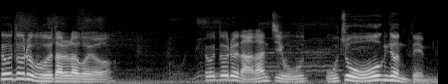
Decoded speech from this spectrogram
효도를 보여달라고요. 효도는 안 한지 5조 5억 년 됨.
